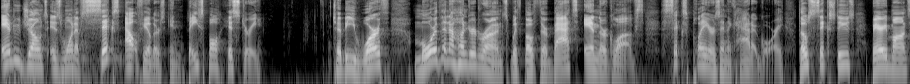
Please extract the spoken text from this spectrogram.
Andruw Jones is one of six outfielders in baseball history to be worth more than 100 runs with both their bats and their gloves. Six players in a category. Those six dudes Barry Bonds,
